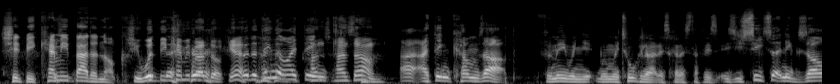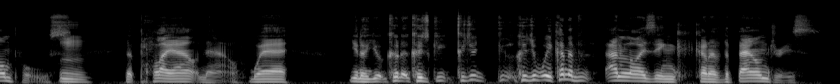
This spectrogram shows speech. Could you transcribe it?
She'd be Kemi Badenoch. She would be Kemi Badenoch, yeah. But the thing that I think- hands, hands down. I, I think comes up for me when you when we're talking about this kind of stuff is, is you see certain examples Mm. that play out now where you know you're because because you because we're kind of analyzing kind of the boundaries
